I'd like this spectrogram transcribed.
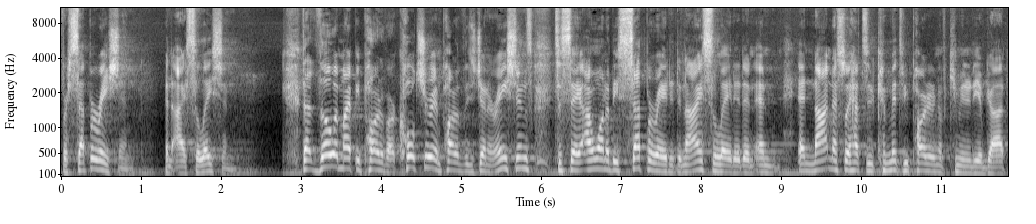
for separation and isolation. That though it might be part of our culture and part of these generations to say, I want to be separated and isolated and, and, and not necessarily have to commit to be part of a community of God,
